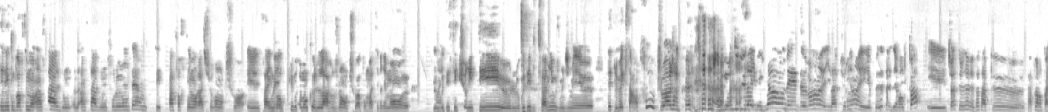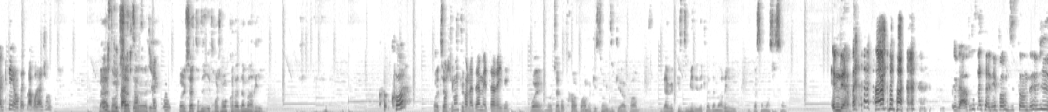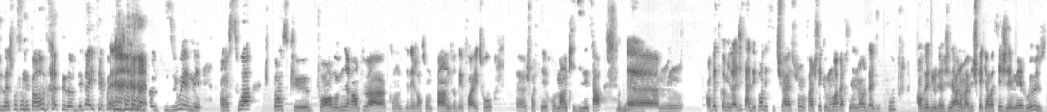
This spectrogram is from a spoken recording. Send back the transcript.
c'est des comportements instables, donc, instables, donc sur le long terme, c'est pas forcément rassurant, tu vois? Et ça Oui. involve plus vraiment que l'argent, tu vois? Pour moi, c'est vraiment euh, le Ouais. côté sécurité, euh, le côté vie de famille où je me dis, mais euh, peut-être le mec, c'est un fou, tu vois. Genre, aujourd'hui, il est là, il est bien, mais demain, il a plus rien et peut-être ça le dérange pas. Et tu vois ce que je veux dire, et ça, ça peut, ça peut impacter en fait la relation. Bah, Même dans, le chat, euh, dans le chat, on dit étrangement quand la dame arrive. Quoi? Dans le chat, Franchement, quand la dame est arrivée. Ouais, dans le chat, par rapport à ma question, il dit qu'il avait plus 10 000 et dès que la dame arrive, il passe à moins 600. MDR. Bah après ça, ça dépend du centre de vie. Là, je pense qu'on n'est pas rentré assez dans le détail, c'est pas un petit jouer, mais en soi, je pense que pour en revenir un peu à, comme on dit, les gens sont pingres des fois et tout, euh, je crois que c'est Romain qui disait ça. Mhm. Euh, en fait, comme il a dit, ça dépend des situations. Enfin, je sais que moi, personnellement, au-delà du couple, en règle générale, dans ma vie, je suis quelqu'un d'assez généreuse.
